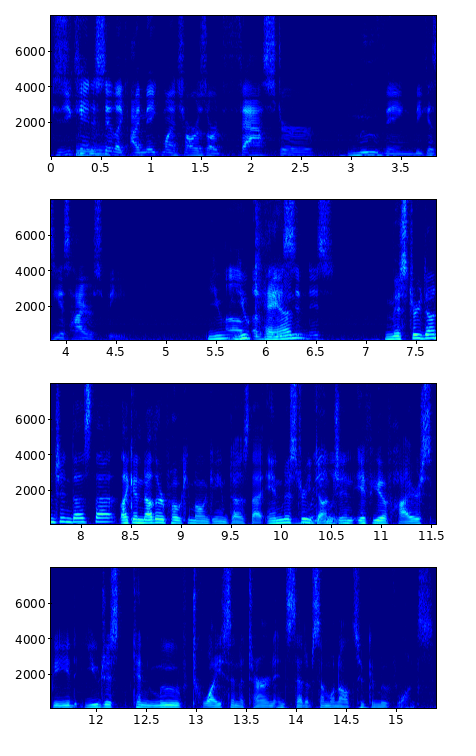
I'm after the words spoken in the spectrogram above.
because you can't just say like I make my Charizard faster moving because he has higher speed. You Um, you can. Mystery Dungeon does that. Like another Pokemon game does that. In Mystery Really? Dungeon, if you have higher speed, you just can move twice in a turn instead of someone else who can move once.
